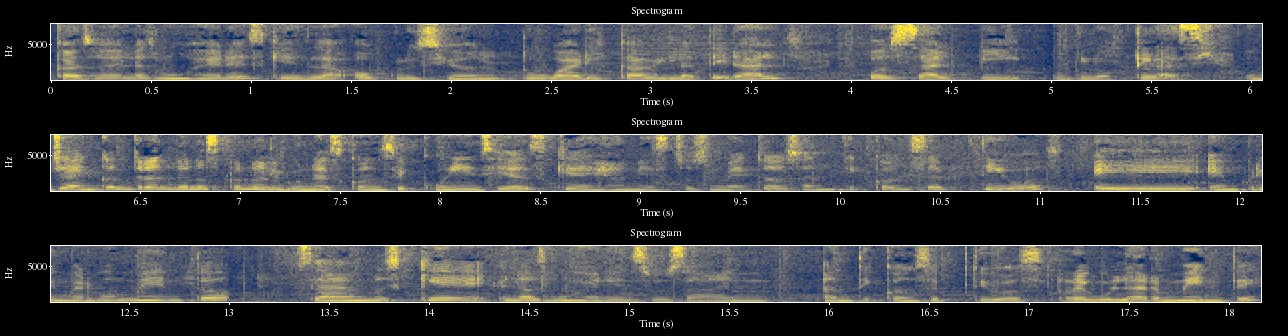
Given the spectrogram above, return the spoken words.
caso de las mujeres que es la oclusión tubárica bilateral o salpigloclasia. Ya encontrándonos con algunas consecuencias que dejan estos métodos anticonceptivos, eh, en primer momento sabemos que las mujeres usan anticonceptivos regularmente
